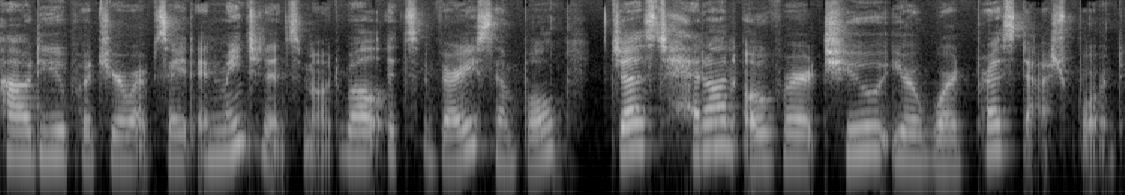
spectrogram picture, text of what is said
how do you put your website in maintenance mode? Well, it's very simple. Just head on over to your WordPress dashboard.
